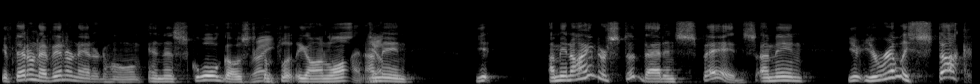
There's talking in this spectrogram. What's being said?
if they don't have internet at home and then school goes right. completely online. Yep. I mean, you, I mean, I understood that in spades. I mean, you, you're really stuck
